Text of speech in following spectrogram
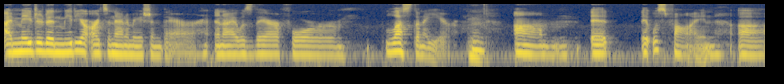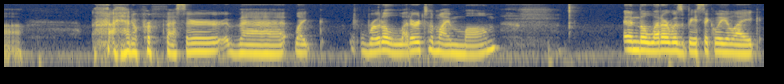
I majored in media arts and animation there, and I was there for less than a year. Um, it it was fine. Uh, I had a professor that like wrote a letter to my mom and the letter was basically like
